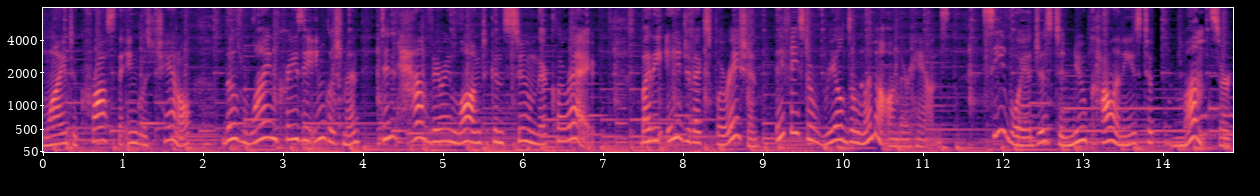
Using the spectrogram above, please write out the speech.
wine to cross the English Channel, those wine crazy Englishmen didn't have very long to consume their claret. By the age of exploration, they faced a real dilemma on their hands. Sea voyages to new colonies took months or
